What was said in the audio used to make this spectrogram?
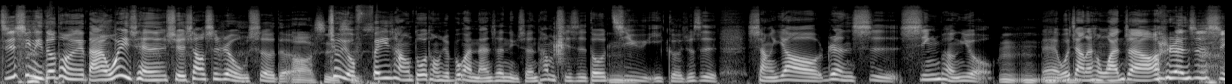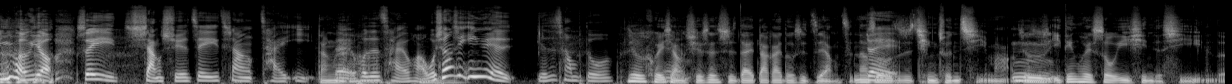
其实心里都同一个答案。我以前学校是热舞社的，就有非常多同学，不管男生女生，他们其实都基于一个，就是想要认识新朋友。嗯嗯，哎，我讲的很婉转哦，认识新朋友，所以想学这一项才艺，对，或者才华。我相信音乐。也是差不多，就回想学生时代，大概都是这样子。那时候就是青春期嘛，就是一定会受异性的吸引的，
